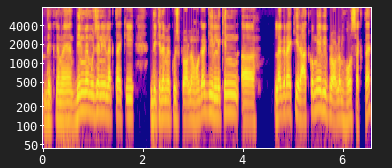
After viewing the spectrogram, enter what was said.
दिखने में दिन में मुझे नहीं लगता है कि दिखने में कुछ प्रॉब्लम होगा कि लेकिन आ, लग रहा है कि रात को में भी प्रॉब्लम हो सकता है।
